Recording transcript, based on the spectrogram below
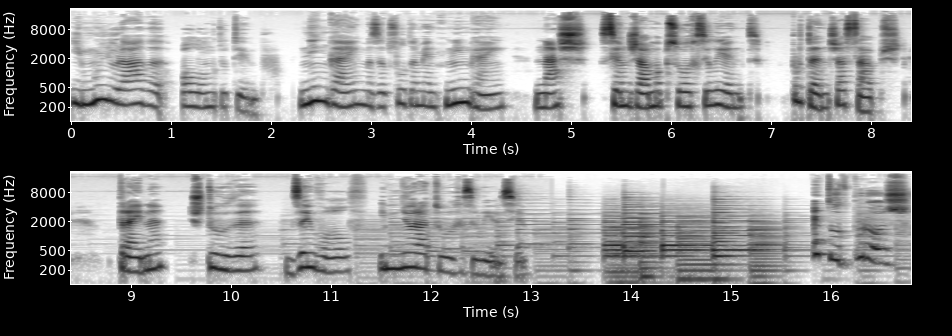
e melhorada ao longo do tempo. Ninguém, mas absolutamente ninguém, nasce sendo já uma pessoa resiliente. Portanto, já sabes, treina, estuda, desenvolve e melhora a tua resiliência. É tudo por hoje.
